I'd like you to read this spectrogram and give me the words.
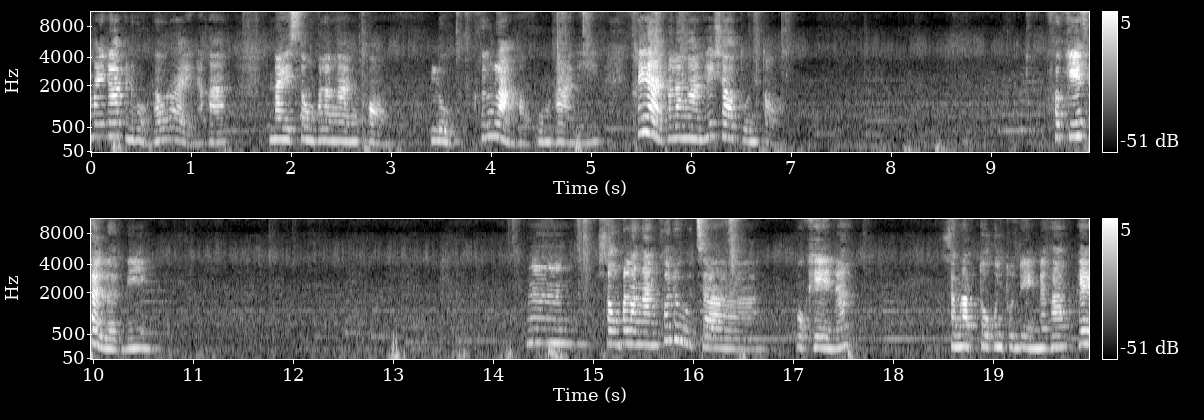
ไม่น่าเป็นห่วงเท่าไหร่นะคะ ในทรงพลังงานของลูกครึ่งหลังของกุมภานี้ ขยายพลังงานให้ชาวตุลต่อ Forgive and Learning อืมทรงพลังงานก็ดูจะโอเคนะสำหรับตัวคุณตุลเองนะคะ Pay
